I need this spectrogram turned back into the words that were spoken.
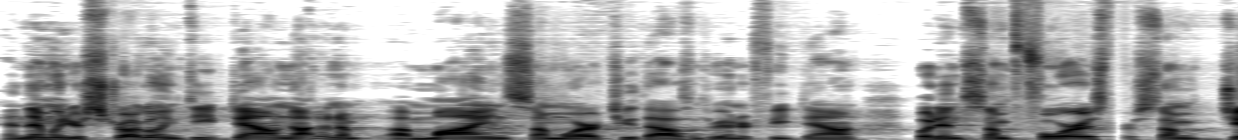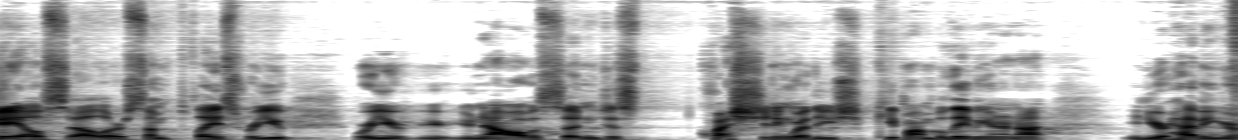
And then when you're struggling deep down, not in a, a mine somewhere 2,300 feet down, but in some forest or some jail cell or some place where, you, where you're, you're now all of a sudden just questioning whether you should keep on believing it or not, and you're having your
